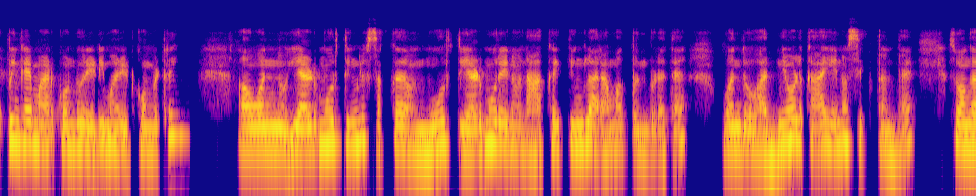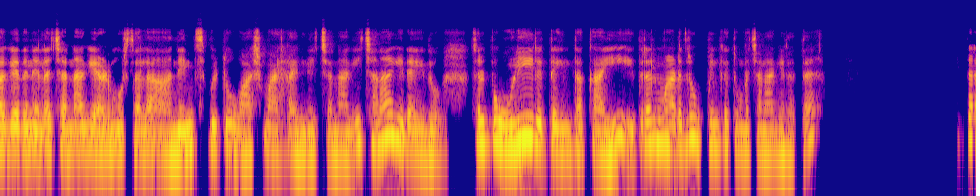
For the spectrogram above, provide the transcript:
ಉಪ್ಪಿನಕಾಯಿ ಮಾಡ್ಕೊಂಡು ರೆಡಿ ಮಾಡಿ ಇಟ್ಕೊಂಡ್ಬಿಟ್ರಿ ಒಂದು ಎರಡ್ ಮೂರ್ ತಿಂಗಳು ಸಕ್ಕ, ಮೂರ್ ಎರಡ್ ಮೂರ್ ಏನೋ ನಾಲ್ಕೈದು ತಿಂಗಳು ಆರಾಮಾಗಿ ಬಂದ್ಬಿಡತ್ತೆ. ಒಂದು ಹದಿನೇಳು ಕಾಯಿ ಏನೋ ಸಿಕ್ತಂತೆ. ಸೊ, ಹಂಗಾಗಿ ಅದನ್ನೆಲ್ಲ ಚೆನ್ನಾಗಿ ಎರಡ್ ಮೂರ್ ಸಲ ನೆನ್ಸ್ಬಿಟ್ಟು ವಾಶ್ ಮಾಡ್ತಾ ಇದೀನಿ ಚೆನ್ನಾಗಿ. ಚೆನ್ನಾಗಿದೆ ಇದು. ಸ್ವಲ್ಪ ಹುಳಿ ಇರುತ್ತೆ ಇಂಥ ಕಾಯಿ. ಇದ್ರಲ್ಲಿ ಮಾಡಿದ್ರೆ ಉಪ್ಪಿನಕಾಯಿ ತುಂಬಾ ಚೆನ್ನಾಗಿರತ್ತೆ. ಈ ತರ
